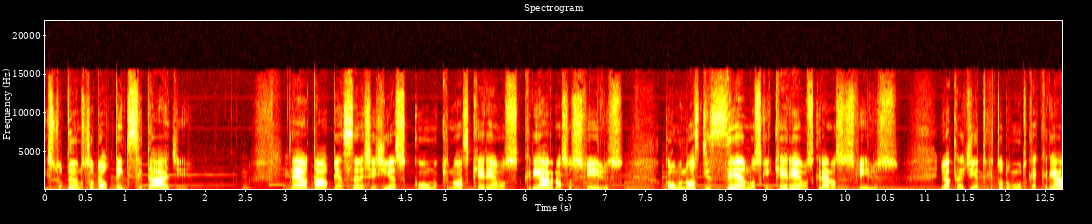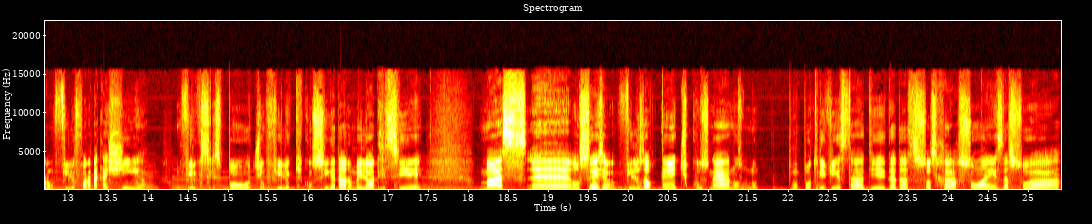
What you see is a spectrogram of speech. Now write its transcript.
estudando sobre autenticidade. Né, eu estava pensando esses dias como que nós queremos criar nossos filhos, como nós dizemos que queremos criar nossos filhos. Eu acredito que todo mundo quer criar um filho fora da caixinha, um filho que se responde, um filho que consiga dar o melhor de si, mas, é, ou seja, filhos autênticos, né, no, no, no ponto de vista de, da, das suas relações, da sua,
